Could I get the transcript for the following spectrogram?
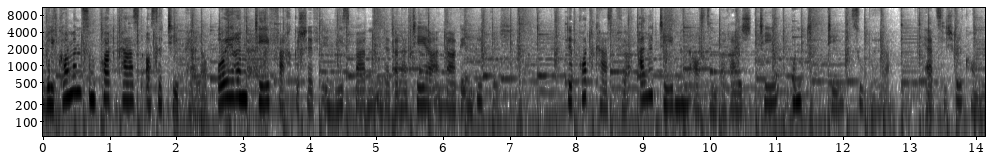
Willkommen zum Podcast aus der Teeperle, eurem Teefachgeschäft in Wiesbaden in der Galatea-Anlage in Biebrich. Der Podcast für alle Themen aus dem Bereich Tee und Teezubehör. Herzlich willkommen.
